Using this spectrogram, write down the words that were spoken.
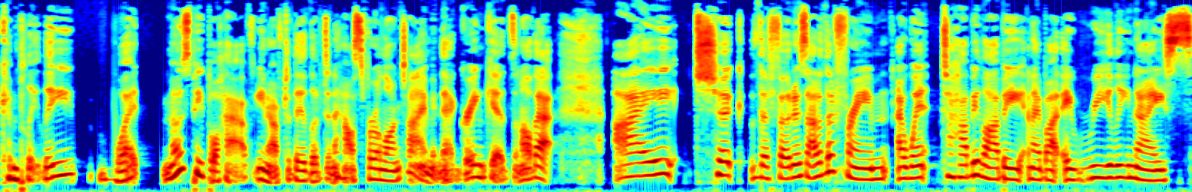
completely what most people have, you know, after they lived in a house for a long time and had grandkids and all that. I took the photos out of the frame. I went to Hobby Lobby and I bought a really nice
